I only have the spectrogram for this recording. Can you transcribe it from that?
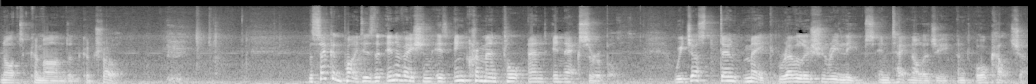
not command and control. The second point is that innovation is incremental and inexorable. We just don't make revolutionary leaps in technology and or culture.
